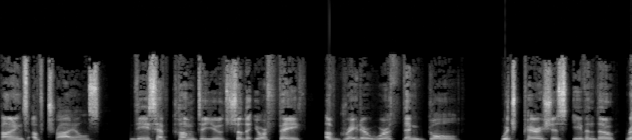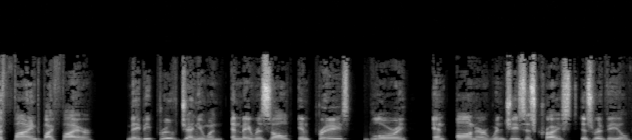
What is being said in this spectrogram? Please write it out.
kinds of trials. These have come to you so that your faith, of greater worth than gold, which perishes even though refined by fire, may be proved genuine and may result in praise, glory, and honor when Jesus Christ is revealed.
